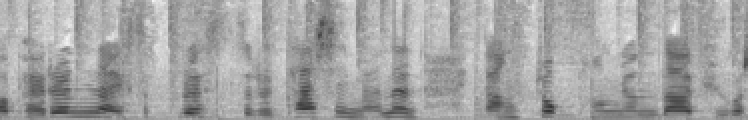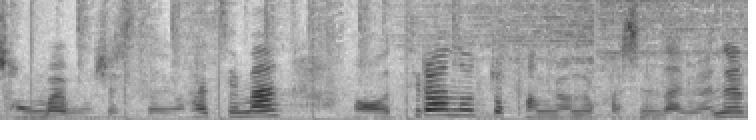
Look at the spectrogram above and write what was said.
어, 베르니나 익스프레스를 타시면 은 양쪽 방면 다 view가 정말 멋있어요. 하지만 어, 티라노 쪽 방면으로 가신다면 은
